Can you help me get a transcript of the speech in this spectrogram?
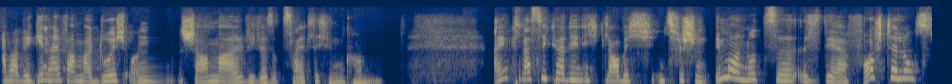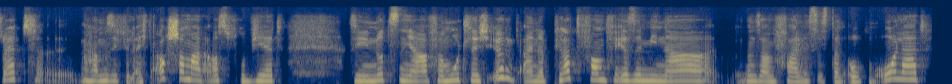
Aber wir gehen einfach mal durch und schauen mal, wie wir so zeitlich hinkommen. Ein Klassiker, den ich, glaube ich, inzwischen immer nutze, ist der Vorstellungsthread. Äh, haben Sie vielleicht auch schon mal ausprobiert. Sie nutzen ja vermutlich irgendeine Plattform für Ihr Seminar. In unserem Fall ist es dann OpenOLAT.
